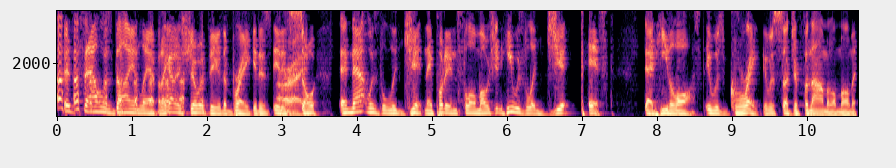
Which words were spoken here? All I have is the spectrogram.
and Sal was dying laughing. I got to show it to you. The break. It is. It is right. so. And that was legit. And they put it in slow motion. He was legit pissed that he lost. It was great. It was such a phenomenal moment.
